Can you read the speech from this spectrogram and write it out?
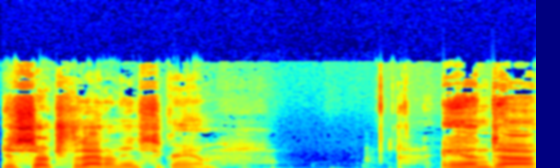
Just search for that on Instagram. And uh,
